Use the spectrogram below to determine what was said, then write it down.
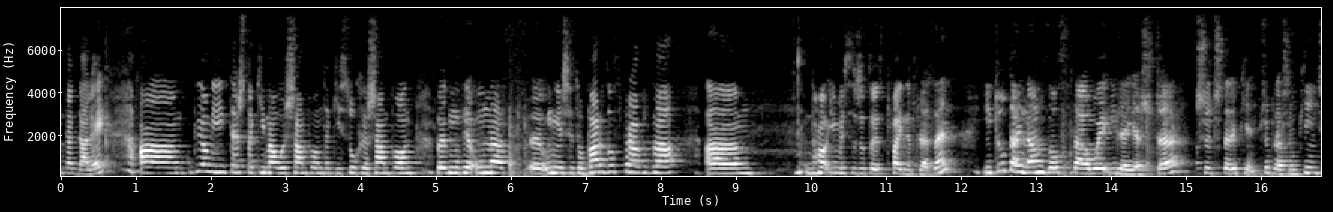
i tak dalej. Um, kupiłam jej też taki mały szampon, taki suchy szampon, bo jak mówię u nas, y, u mnie się to bardzo sprawdza. Um, no i myślę, że to jest fajny prezent. I tutaj nam zostały ile jeszcze? 3, 4, 5, przepraszam, 5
